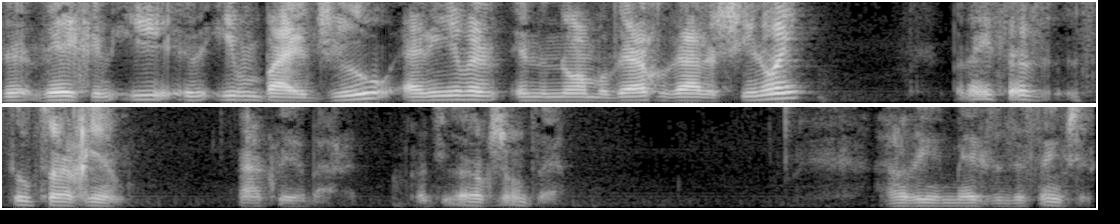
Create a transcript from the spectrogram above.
they can eat even by a Jew and even in the normal derech without a shinoi. But then he says it's still tzarchim. Not clear about it. Let's see what say. I don't think it makes a distinction.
